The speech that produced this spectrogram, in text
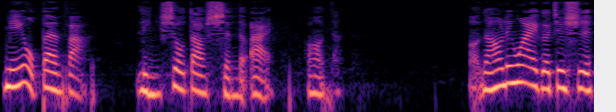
没有办法。领受到神的爱。啊，啊，然后另外一个就是，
